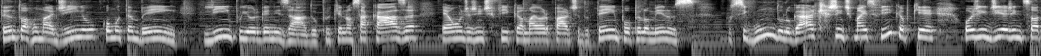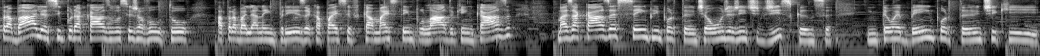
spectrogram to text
tanto arrumadinho como também limpo e organizado, porque nossa casa é onde a gente fica a maior parte do tempo, ou pelo menos o segundo lugar que a gente mais fica, porque hoje em dia a gente só trabalha. Se por acaso você já voltou a trabalhar na empresa, é capaz de você ficar mais tempo lá do que em casa. Mas a casa é sempre importante, é onde a gente descansa. Então é bem importante que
